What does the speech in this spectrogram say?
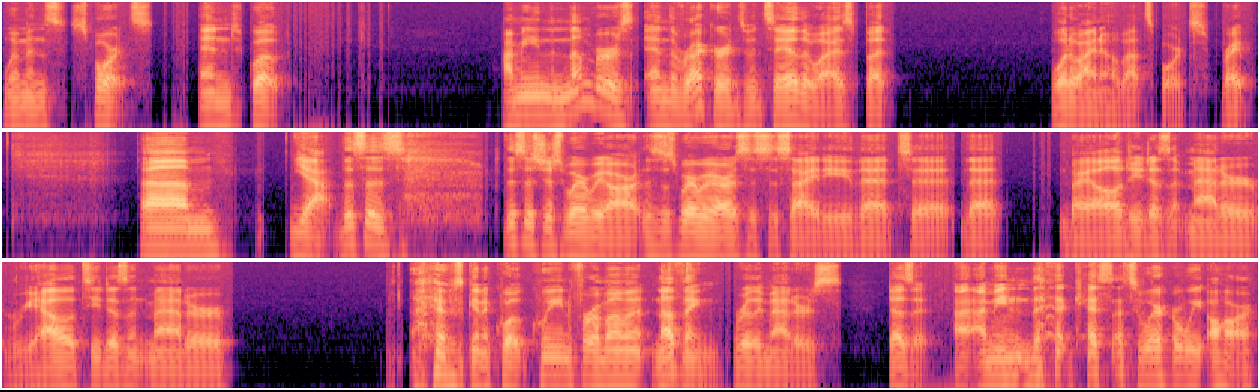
women's sports, end quote. I mean, the numbers and the records would say otherwise, but what do I know about sports, right? Um, yeah, this is this is just where we are. This is where we are as a society. That uh, that biology doesn't matter, reality doesn't matter, I was going to quote Queen for a moment. Nothing really matters, does it? I, I mean, I guess that's where we are.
